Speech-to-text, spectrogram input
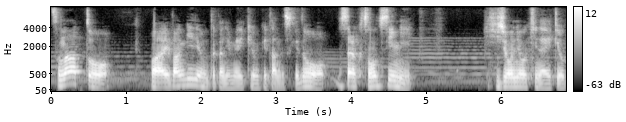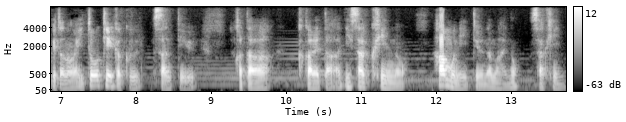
その後、まあ、エヴァンゲリオンとかにも影響を受けたんですけど、おそらくその次に非常に大きな影響を受けたのは伊藤計画さんっていう方が書かれた2作品のハーモニーっていう名前の作品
